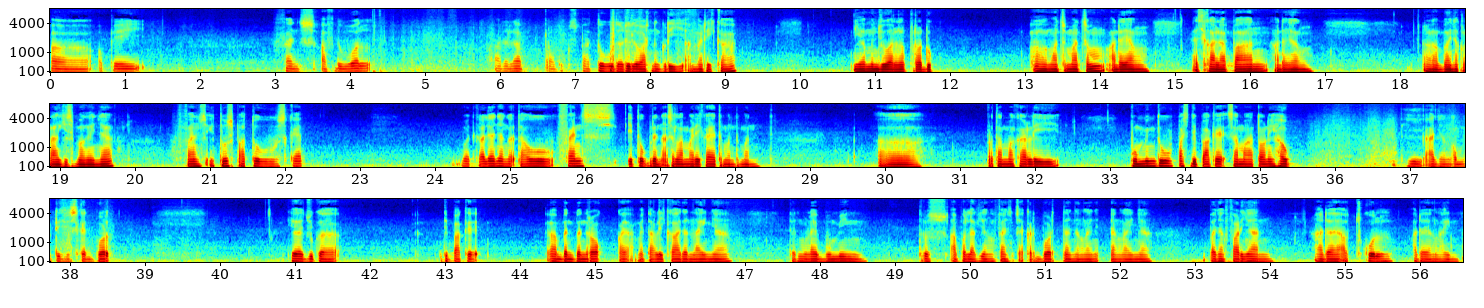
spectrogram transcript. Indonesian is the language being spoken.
uh, oke. Okay. fans of the world adalah produk sepatu dari luar negeri Amerika. Dia menjual produk uh, macam-macam. Ada yang SK8 ada yang uh, banyak lagi sebagainya. Fans itu sepatu skate. Buat kalian yang nggak tahu fans itu brand asal Amerika ya teman-teman uh, pertama kali booming tuh pas dipakai sama Tony Hawk di ajang kompetisi skateboard. Dia juga dipakai uh, band-band rock kayak Metallica dan lainnya. Dan mulai booming. Terus apalagi yang fans checkerboard dan yang lain yang lainnya. Banyak varian. Ada out school ada yang lain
